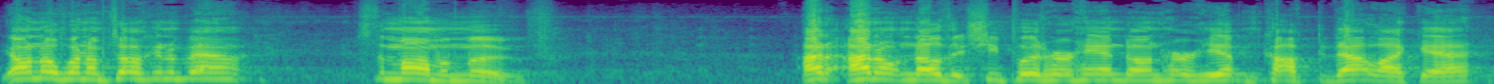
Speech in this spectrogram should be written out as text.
Y'all know what I'm talking about? It's the mama move. I, I don't know that she put her hand on her hip and cocked it out like that.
